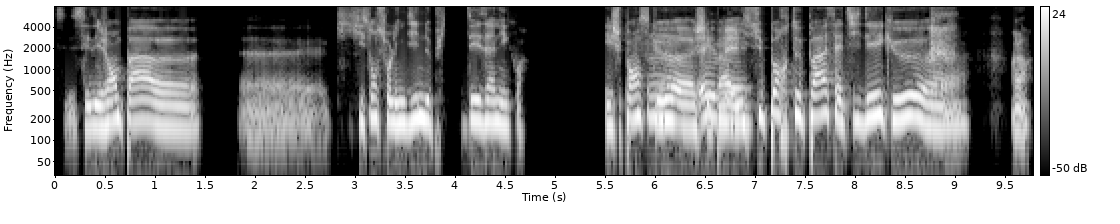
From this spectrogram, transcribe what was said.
c'est des gens pas qui, qui, sont sur LinkedIn depuis des années, quoi. Et je pense que, mmh. je sais pas, ils supportent pas cette idée que, voilà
